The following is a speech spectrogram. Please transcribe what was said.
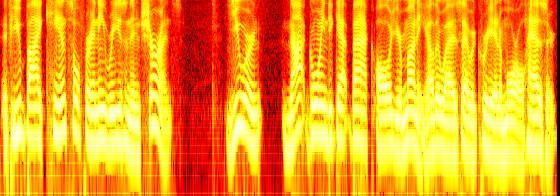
If you buy cancel for any reason insurance, you are not going to get back all your money. Otherwise, that would create a moral hazard.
